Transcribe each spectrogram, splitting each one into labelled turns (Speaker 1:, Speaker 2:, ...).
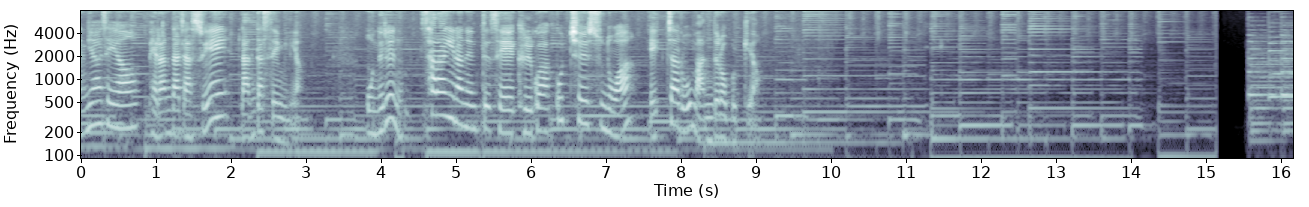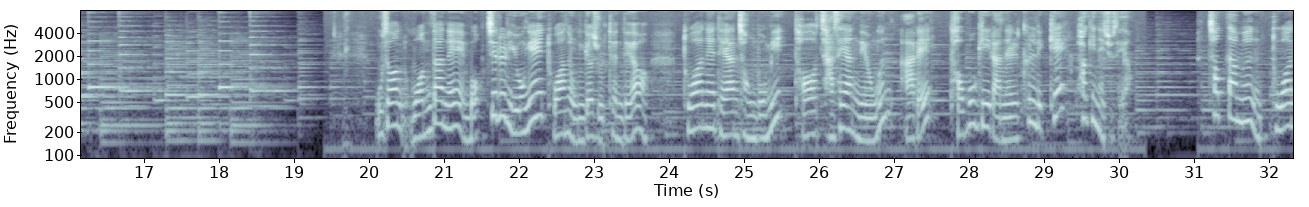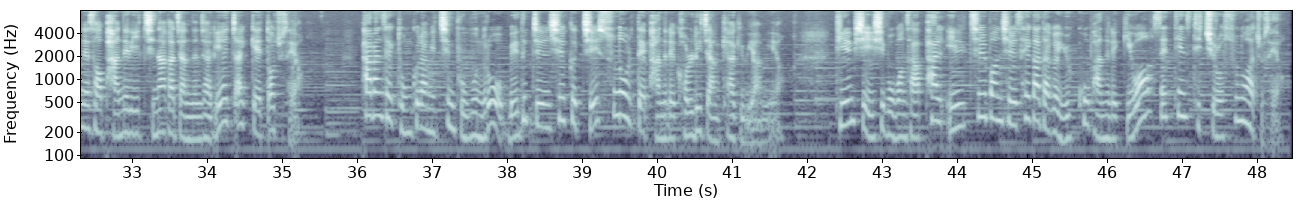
Speaker 1: 안녕하세요. 베란다 자수의 란다쌤이에요. 오늘은 사랑이라는 뜻의 글과 꽃을 수놓아 액자로 만들어 볼게요. 우선 원단에 먹지를 이용해 도안을 옮겨줄 텐데요. 도안에 대한 정보 및 더 자세한 내용은 아래 더보기란을 클릭해 확인해 주세요. 첫 담은 도안에서 바늘이 지나가지 않는 자리에 짧게 떠주세요. 파란색 동그라미 친 부분으로 매듭 지은 실끝이 수놓을 때 바늘에 걸리지 않게 하기 위함이에요. DMC 25번사 817번 실세 가닥을 6호 바늘에 끼워 세틴 스티치로 수놓아 주세요.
